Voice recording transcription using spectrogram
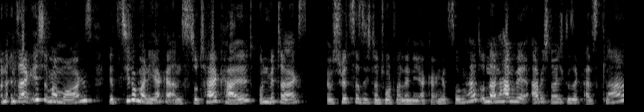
Und dann sage ich immer morgens, jetzt zieh doch mal eine Jacke an, es ist total kalt. Und mittags äh, schwitzt er sich dann tot, weil er eine Jacke angezogen hat. Und dann haben wir, habe ich neulich gesagt, alles klar,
